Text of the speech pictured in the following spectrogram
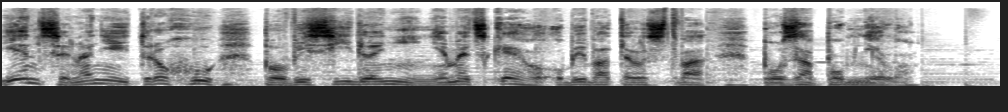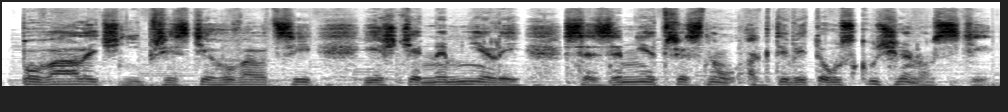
jen se na něj trochu po vysídlení německého obyvatelstva pozapomnělo. Pováleční přistěhovalci ještě neměli se zemětřesnou aktivitou zkušenosti,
